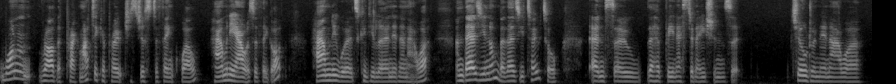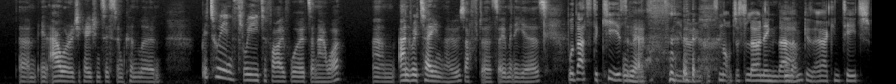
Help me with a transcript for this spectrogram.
one rather pragmatic approach is just to think, well, how many hours have they got? How many words can you learn in an hour? And there's your number, there's your total. And so there have been estimations that children in our um, in our education system can learn between three to five words an hour um, and retain those after so many years. Well, that's the key, isn't yeah. it? You know, it's not just learning them because I can teach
